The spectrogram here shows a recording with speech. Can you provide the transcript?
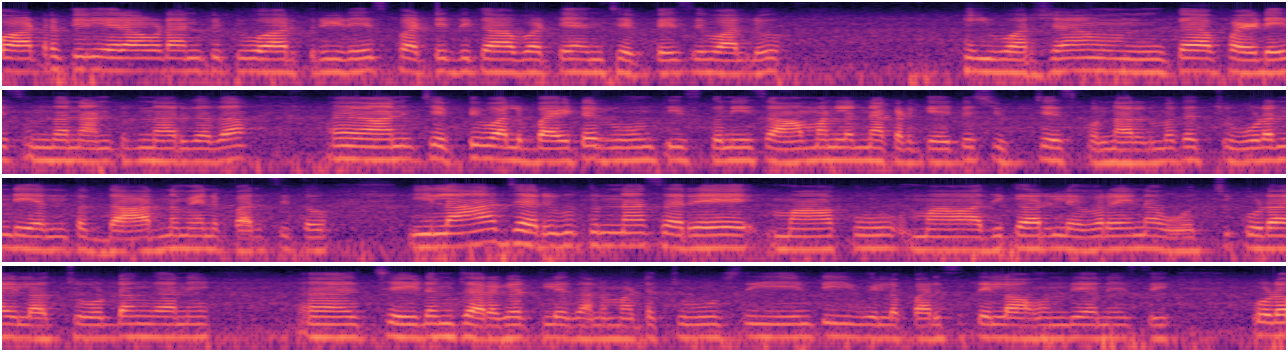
వాటర్ క్లియర్ అవ్వడానికి టూ ఆర్ త్రీ డేస్ పట్టింది కాబట్టి అని చెప్పేసి వాళ్ళు ఈ వర్షం ఇంకా ఫైవ్ డేస్ ఉందని అంటున్నారు కదా. అని చెప్పి వాళ్ళు బయట రూమ్ తీసుకొని సామాన్లన్నీ అక్కడికి అయితే షిఫ్ట్ చేసుకున్నారు అనమాట చూడండి ఎంత దారుణమైన పరిస్థితి. ఇలా జరుగుతున్నా సరే మాకు మా అధికారులు ఎవరైనా వచ్చి కూడా ఇలా చూడడం కానీ చేయడం జరగట్లేదు అనమాట చూసి ఏంటి వీళ్ళ పరిస్థితి ఇలా ఉంది అనేసి కూడా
